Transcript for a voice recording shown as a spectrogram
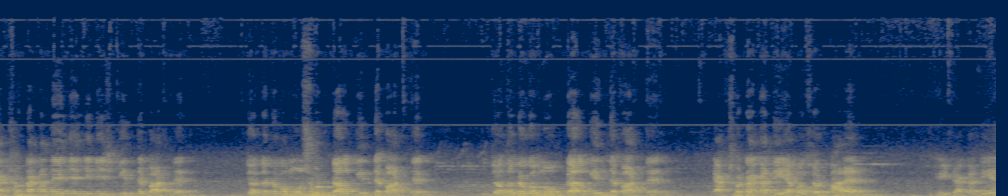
একশো টাকা দিয়ে যে জিনিস কিনতে পারতেন, যতটুকু মসুর ডাল কিনতে পারতেন, যতটুকু মুগ ডাল কিনতে পারতেন, একশো টাকা দিয়ে এবছর পারেন? এই টাকা দিয়ে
